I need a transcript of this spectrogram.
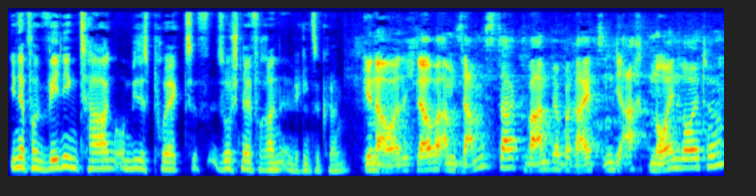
innerhalb von wenigen Tagen, um dieses Projekt so schnell voranentwickeln zu können. Genau. Also ich glaube, am Samstag waren wir bereits um die acht, neun Leute.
